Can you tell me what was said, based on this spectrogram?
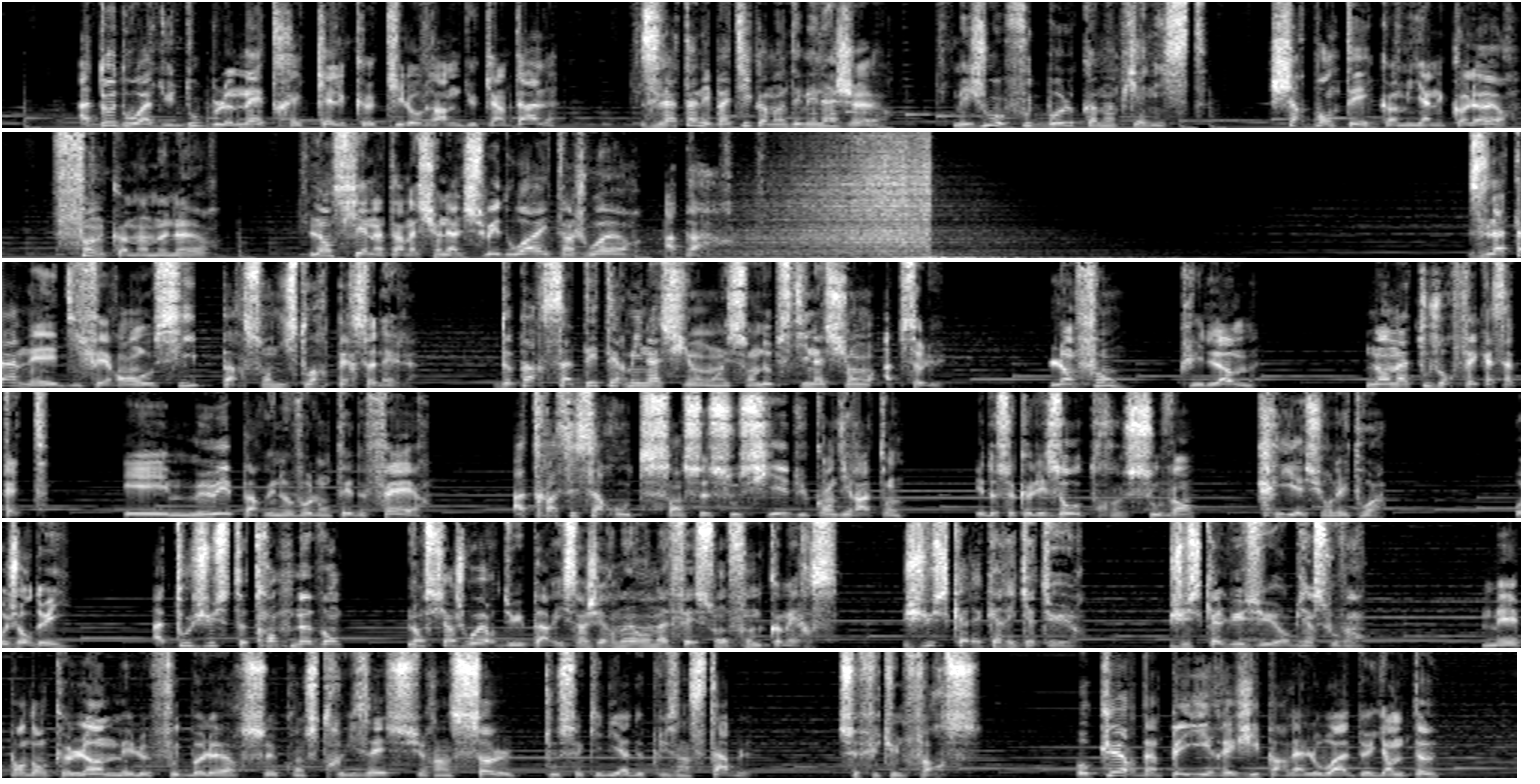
À deux doigts du double mètre et quelques kilogrammes du quintal, Zlatan est bâti comme un déménageur, mais joue au football comme un pianiste. Charpenté comme Jan Koller, fin comme un meneur, l'ancien international suédois est un joueur à part. Zlatan est différent aussi par son histoire personnelle de par sa détermination et son obstination absolue. L'enfant, puis l'homme, n'en a toujours fait qu'à sa tête, et, mué par une volonté de faire, a tracé sa route sans se soucier du qu'en dira-t-on, et de ce que les autres, souvent, criaient sur les toits. Aujourd'hui, à tout juste 39 ans, l'ancien joueur du Paris Saint-Germain en a fait son fonds de commerce, jusqu'à la caricature, jusqu'à l'usure bien souvent. Mais pendant que l'homme et le footballeur se construisaient sur un sol tout ce qu'il y a de plus instable, ce fut une force. Au cœur d'un pays régi par la loi de Yante,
